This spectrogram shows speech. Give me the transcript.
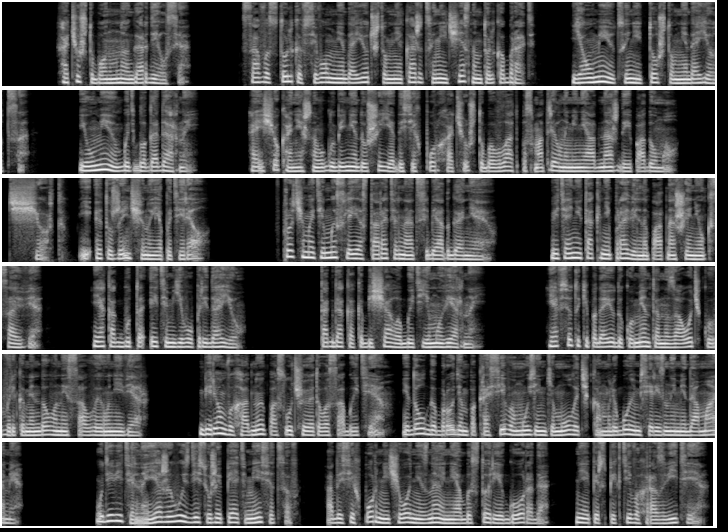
Хочу, чтобы он мной гордился. Сава столько всего мне дает, что мне кажется нечестным только брать. Я умею ценить то, что мне дается, и умею быть благодарной. А еще, конечно, в глубине души я до сих пор хочу, чтобы Влад посмотрел на меня однажды и подумал: "Чёрт, и эту женщину я потерял". Впрочем, эти мысли я старательно от себя отгоняю. Ведь они так неправильно по отношению к Савве. Я как будто этим его предаю. Тогда как обещала быть ему верной. Я все таки подаю документы на заочку в рекомендованный Саввой универ. Берем выходной по случаю этого события и долго бродим по красивым узеньким улочкам, любуемся резными домами. Удивительно, я живу здесь уже пять месяцев, а до сих пор ничего не знаю ни об истории города, ни о перспективах развития.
